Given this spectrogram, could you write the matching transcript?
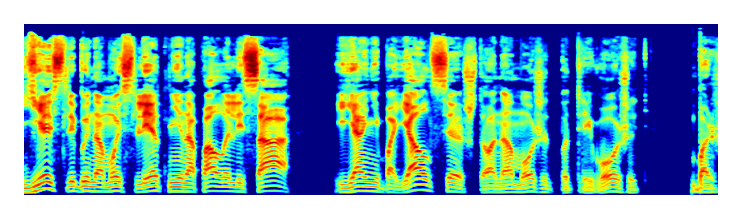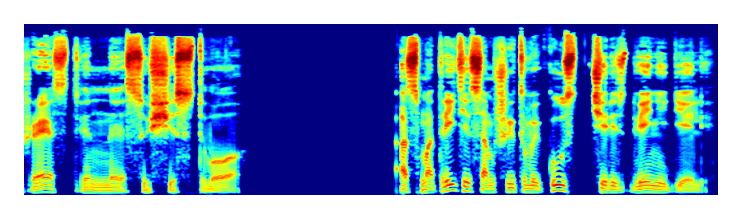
если бы на мой след не напала лиса, и я не боялся, что она может потревожить божественное существо. Осмотрите самшитовый куст через две недели.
